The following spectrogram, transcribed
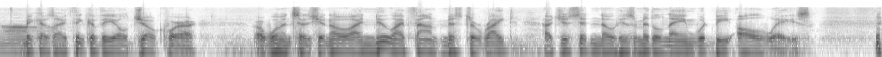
Uh, Because I think of the old joke where a woman says, "You know, I knew I found Mr. Right. I just didn't know his middle name would be always." you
